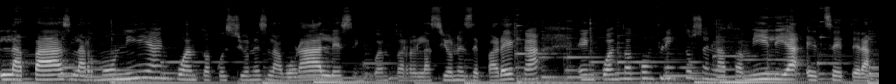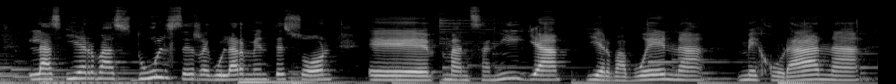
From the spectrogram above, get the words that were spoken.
la paz, la armonía en cuanto a cuestiones laborales, en cuanto a relaciones de pareja, en cuanto a conflictos en la familia, etc. Las hierbas dulces regularmente son eh, manzanilla, hierbabuena, mejorana,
